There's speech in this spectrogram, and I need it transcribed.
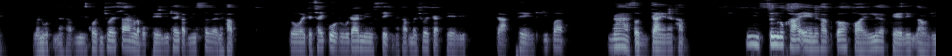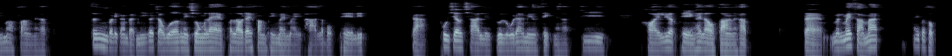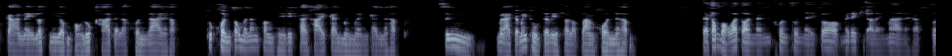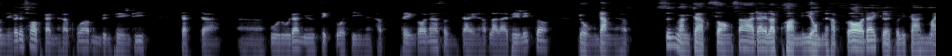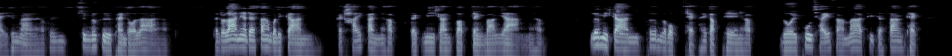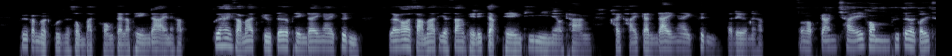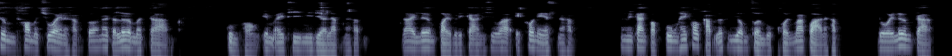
มนุษย์นะครับ มีคนช่วยสร้างระบบเพลย์ลิสต์ให้กับ user นะครับ โดยจะใช้กูรูด้าน music นะครับมาช่วยจัดเพลย์ลิสต์จากเพลงที่ว่าน่าสนใจนะครับซึ่งลูกค้าเองนะครับ ก็คอยเลือกเพลย์ลิสต์เหล่านี้มาฟังนะครับ ซึ่งบริการแบบนี้ก็จะ work ในช่วงแรก เพราะเราได้ฟังเพลงใหม่ๆ ผ่านระบบเพลย์ลิสต์จากผู้เชี่ยวชาญหรือกูรูด้าน music นะครับ ที่คอยเลือกเพลงให้เราฟังนะครับ แต่มันไม่สามารถให้ประสบการณ์ในรสนิยมของลูกค้าแต่ละคนได้นะครับ ทุกคนต้องมานั่งฟังเพลย์ลิสต์คล้ายๆ กันเหมือนๆกันนะครับ ซึ่งมันอาจจะไม่ถูกจริตสำหรับบางคนนะครับ แต่ต้องบอกว่าตอนนั้นคนส่วนใหญ่ก็ไม่ได้คิดอะไรมากนะครับ ส่วนใหญ่ก็จะชอบกันนะครับ เพราะว่ามันเป็นเพลงที่ จัดจากกูรูด้าน music ตัวจริงนะครับ เพลงก็น่าสนใจนะครับ หลายๆเพลย์ลิสต์ก็โด่งดังนะครับ ซึ่งหลังจาก Songza ได้รับความนิยมนะครับ ก็ได้เกิดบริการใหม่ขึ้นมานะครับซึ่งซึ่งก็คือ Pandora นะครับ Pandora เนี่ยได้สร้างบริการคล้ายๆกันนะครับ แต่มีการปรับแต่งบางอย่างนะครับ เริ่มมีการเพิ่มระบบแท็กให้กับเพลงนะครับ โดยผู้ใช้สามารถที่จะสร้างแท็กเพื่อกำหนดคุณสมบัติของแต่ละเพลงได้นะครับ เพื่อให้สามารถฟิลเตอร์เพลงได้ง่ายขึ้น แล้วก็สามารถที่จะสร้างเพลย์ลิสต์จากเพลงที่มีแนวทางคล้ายๆ กันได้ง่ายขึ้นกว่าเดิมนะครับสำหรับการใช้คอมพิวเตอร์อัลกอริทึมเข้ามาช่วยนะครับ ก็น่าจะเริ่มมาจากกลุ่มของ MIT Media Lab นะครับ ได้เริ่มปล่อยบริการที่ชื่อว่า Echo Nest นะครับมันมีการปรับปรุงให้เข้ากับรสนิยมส่วนบุคคลมากกว่านะครับ โดยเริ่มจาก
